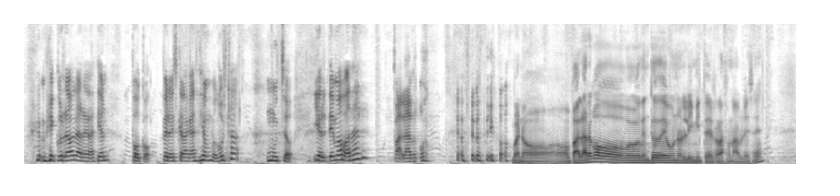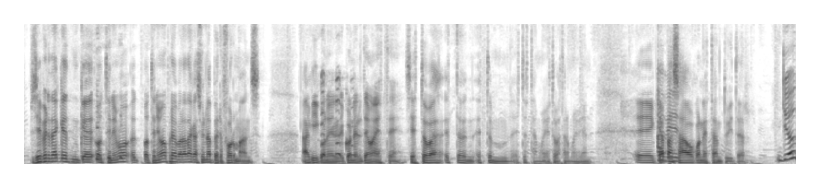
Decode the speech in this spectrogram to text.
me he currado la relación poco, pero es que la canción me gusta mucho y el tema va a dar para largo. Ya te lo digo. Bueno, para largo dentro de unos límites razonables, ¿eh? Sí es verdad que, que os, tenemos, os tenemos preparada casi una performance aquí con el, con el tema este. Si esto va, esto, esto, esto está muy, esto va a estar muy bien. Eh, ¿Qué A ha ver. pasado con esta en Twitter? Yo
